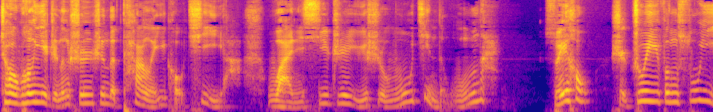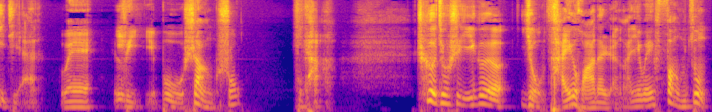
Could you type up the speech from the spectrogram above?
赵光义只能深深的叹了一口气呀，惋惜之余是无尽的无奈。随后是追封苏义简为礼部尚书。你看啊，这就是一个有才华的人啊，因为放纵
